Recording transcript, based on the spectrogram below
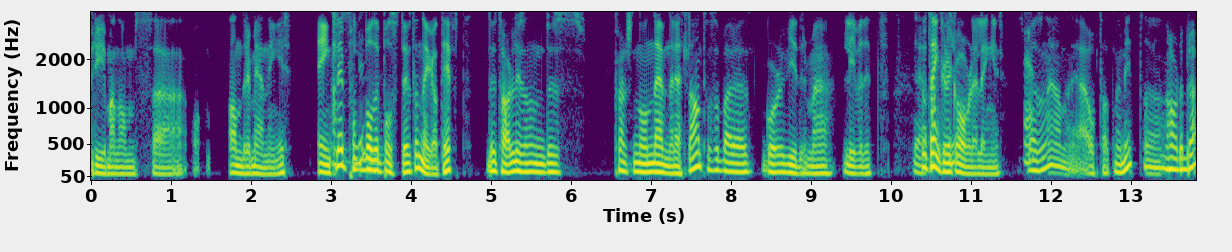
bryr man om seg, om andre meninger. Egentlig po både positivt og negativt. Du tar liksom, du, kanskje noen nevner et eller annet, og så bare går du videre med livet ditt. Ja. Så tenker du ikke over det lenger. Så Ja. bare sånn, ja, men jeg er opptatt med mitt, og har det bra.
